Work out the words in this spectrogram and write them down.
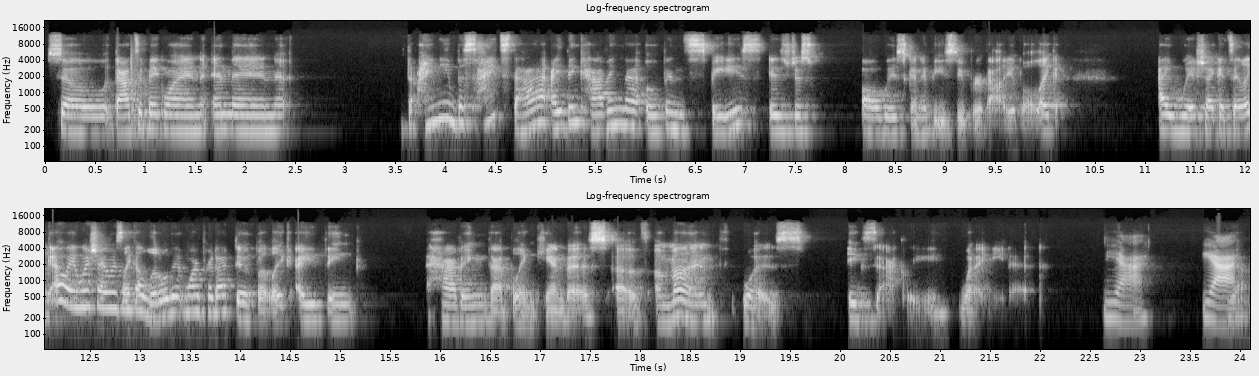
so that's a big one. And then i mean besides that i think having that open space is just always going to be super valuable. Like i wish i could say like oh i wish i was like a little bit more productive but like i think having that blank canvas of a month was exactly what i needed. Yeah. Yeah, yeah.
